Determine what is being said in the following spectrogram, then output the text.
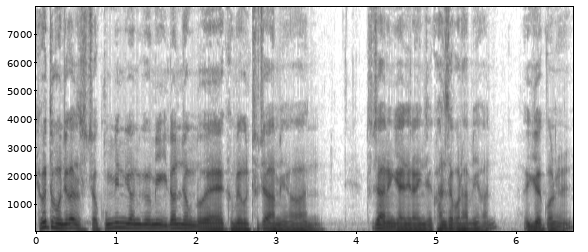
그것도 문제가 됐었죠. 국민연금이 이런 정도의 금액을 투자하면, 투자하는 게 아니라 이제 간섭을 하면, 의결권을,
